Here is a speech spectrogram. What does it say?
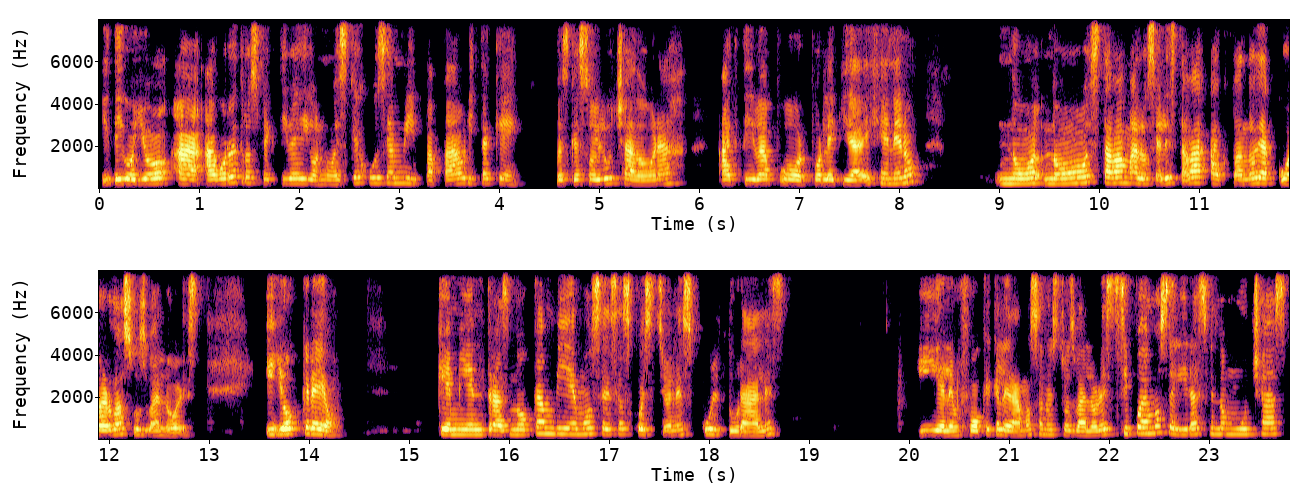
Y digo, yo hago retrospectiva y digo, no es que juzgue a mi papá ahorita que pues que soy luchadora activa por, por la equidad de género, no, no estaba mal, o él estaba actuando de acuerdo a sus valores. Y yo creo que mientras no cambiemos esas cuestiones culturales, y el enfoque que le damos a nuestros valores, sí podemos seguir haciendo muchas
